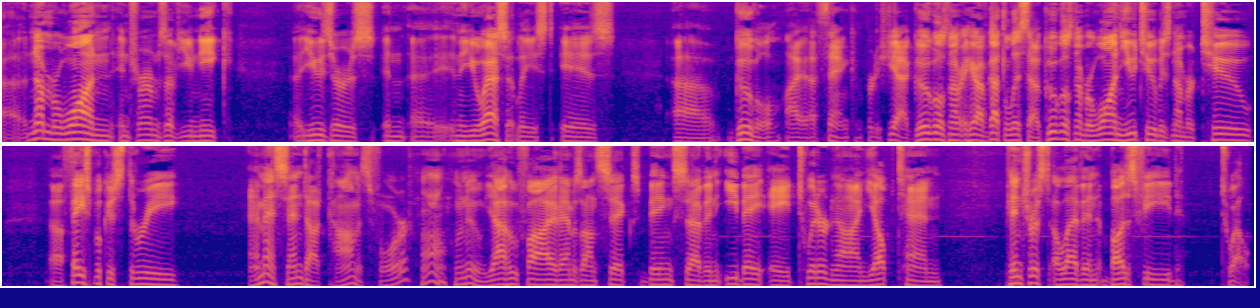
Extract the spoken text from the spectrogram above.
uh, number one in terms of unique users in uh, in the U.S. at least is uh, Google. I, I, think I'm pretty sure. Yeah, Google's number here. I've got the list out. Google's number one. YouTube is number two. Uh, Facebook is three. MSN.com is four. Oh, who knew? Yahoo five. Amazon six. Bing seven. eBay eight. Twitter nine. Yelp ten. Pinterest eleven. BuzzFeed twelve.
